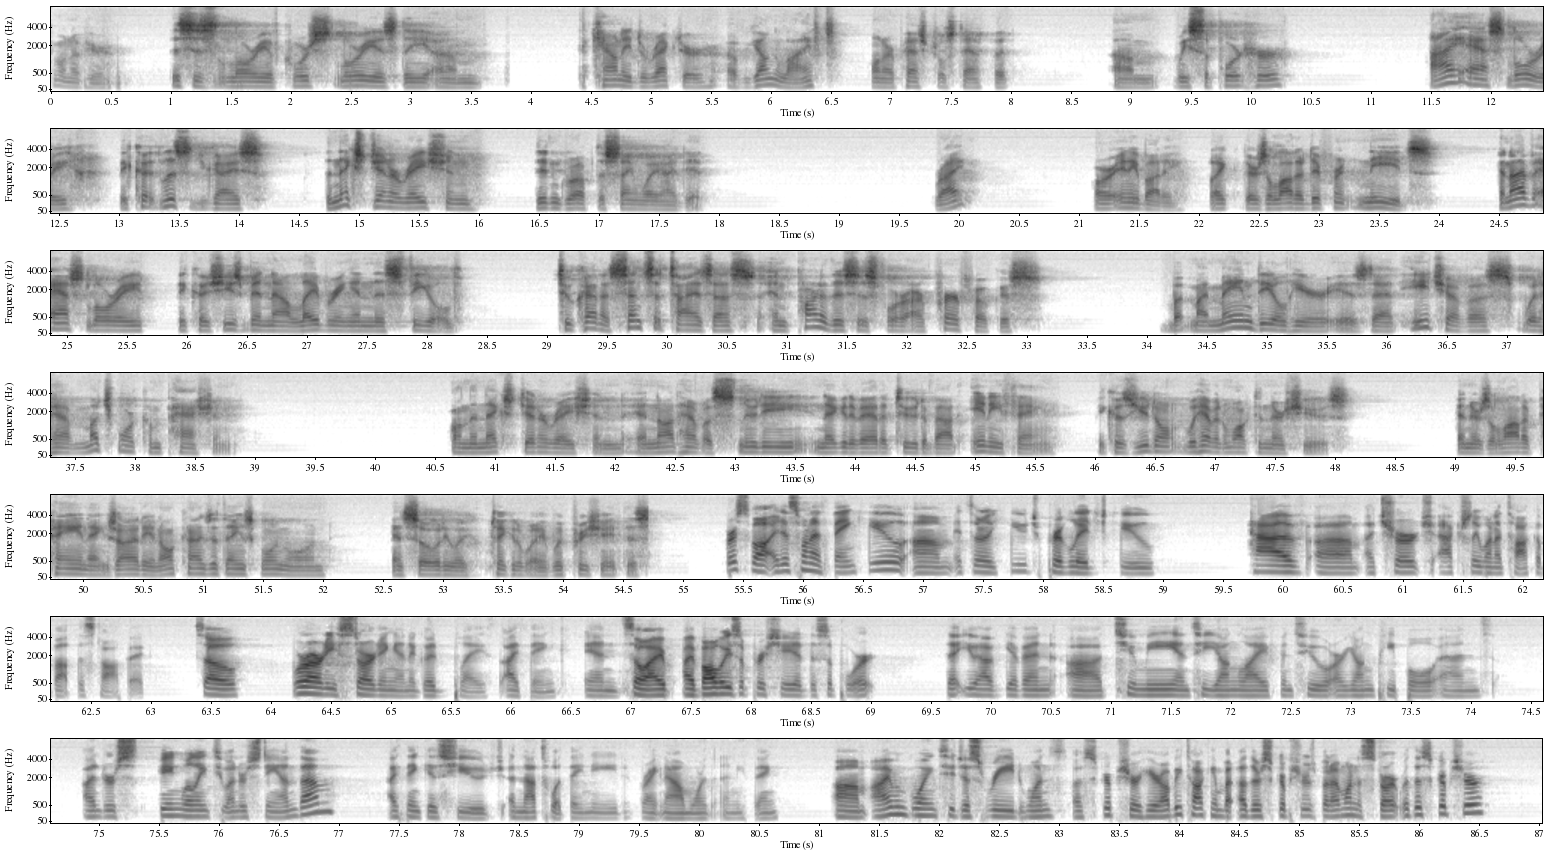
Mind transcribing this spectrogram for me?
Come on up here. This is Lori, of course. Lori is the um, the county director of Young Life on our pastoral staff, but um, we support her. I asked Lori because listen, you guys, the next generation didn't grow up the same way I did, right? Or anybody. Like, there's a lot of different needs, and I've asked Lori because she's been now laboring in this field to kind of sensitize us, and part of this is for our prayer focus. But my main deal here is that each of us would have much more compassion on the next generation and not have a snooty negative attitude about anything because you don't we haven't walked in their shoes and there's a lot of pain anxiety and all kinds of things going on and so anyway take it away we appreciate this First of all, I just want to thank you. Um, it's a huge privilege to have um, a church actually want to talk about this topic. So we're already starting in a good place, I think. And so I, I've always appreciated the support that you have given uh, to me and to Young Life and to our young people. And under, being willing to understand them, I think, is huge. And that's what they need right now more than anything. Um, I'm going to just read one a scripture here. I'll be talking about other scriptures, but I want to start with a scripture.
